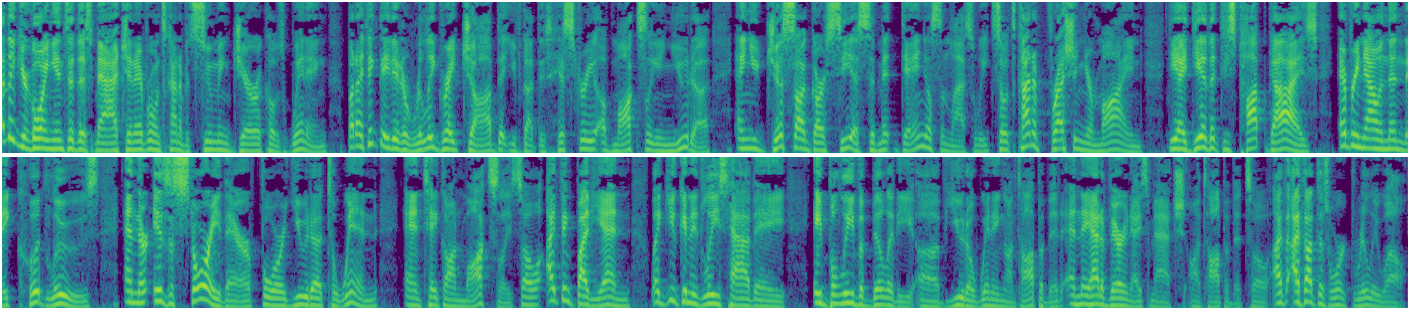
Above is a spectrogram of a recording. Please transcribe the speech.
I think you're going into this match and everyone's kind of assuming Jericho's winning, but I think they did a really great job that you've got this history of Moxley and Yuta, and you just saw Garcia submit Danielson last week. So it's kind of fresh in your mind. The idea that these top guys, every now and then they could lose, and there is a story there for Yuta to win and take on Moxley. So I think by the end, like you can at least have a, a believability of Yuta winning on top of it. And they had a very nice match on top of it. So I, I thought this worked really well.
